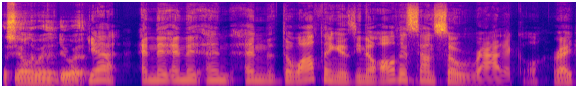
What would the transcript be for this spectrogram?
that's the only way to do it. Yeah, and the, and the, and and the wild thing is, you know, all this sounds so radical, right?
